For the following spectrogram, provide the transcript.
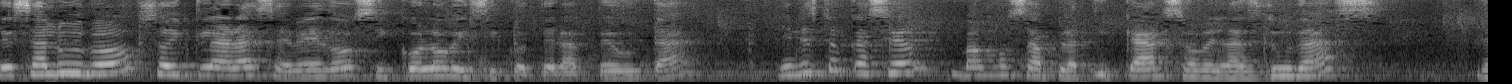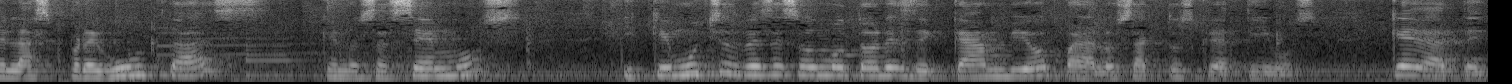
Te saludo, soy Clara Acevedo, psicóloga y psicoterapeuta, y en esta ocasión vamos a platicar sobre las dudas, de las preguntas que nos hacemos y que muchas veces son motores de cambio para los actos creativos. Quédate.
